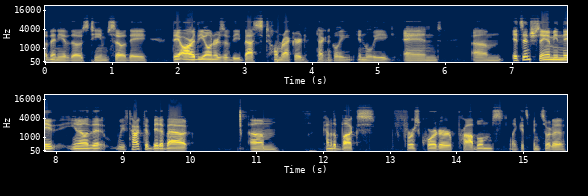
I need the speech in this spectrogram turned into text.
of any of those teams. So they they are the owners of the best home record technically in the league, and um, it's interesting. I mean, they you know that we've talked a bit about um, kind of the Bucks first quarter problems. Like it's been sort of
